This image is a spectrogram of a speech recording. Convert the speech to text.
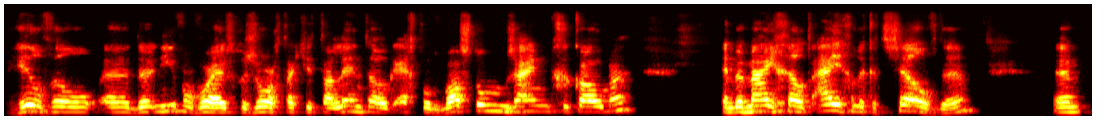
heel veel uh, er in ieder geval voor heeft gezorgd dat je talenten ook echt tot wasdom zijn gekomen. En bij mij geldt eigenlijk hetzelfde. Um,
